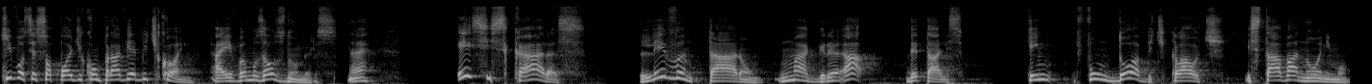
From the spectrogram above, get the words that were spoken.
que você só pode comprar via Bitcoin. Aí vamos aos números, né? Esses caras levantaram uma grande. Ah, detalhes. Quem fundou a BitCloud estava anônimo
